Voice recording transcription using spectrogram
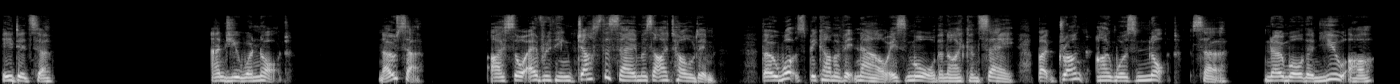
He did, sir. And you were not? No, sir. I saw everything just the same as I told him, though what's become of it now is more than I can say. But drunk I was not, sir. No more than you are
